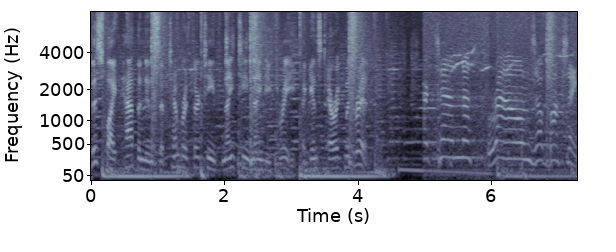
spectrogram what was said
This fight happened in September 13, 1993, against Erik Madrid. 10 rounds of boxing.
